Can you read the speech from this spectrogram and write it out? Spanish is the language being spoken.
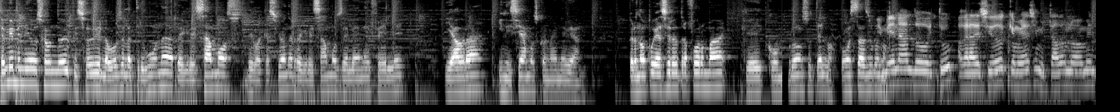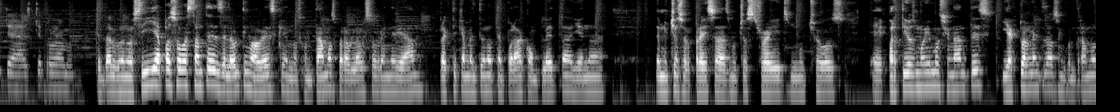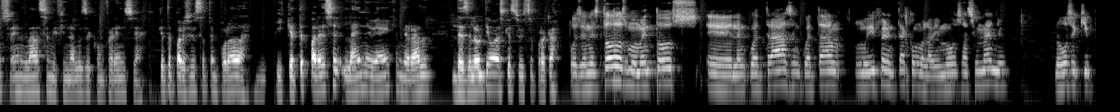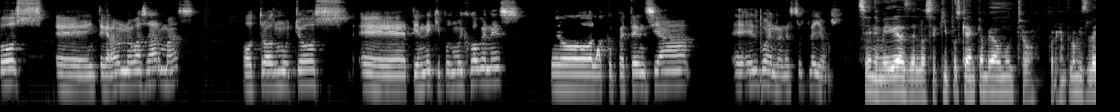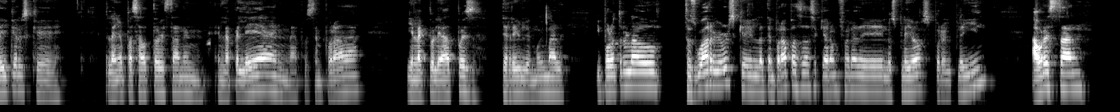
Sean bienvenidos a un nuevo episodio de La Voz de la Tribuna. Regresamos de vacaciones, regresamos de la NFL y ahora iniciamos con la NBA. Pero no podía ser de otra forma que con Bruno Sotelo. ¿Cómo estás, Bruno? Bien, bien, Aldo. ¿Y tú? Agradecido de que me hayas invitado nuevamente a este programa. ¿Qué tal, Bruno? Sí, ya pasó bastante desde la última vez que nos juntamos para hablar sobre NBA. Prácticamente una temporada completa llena de muchas sorpresas, muchos trades, muchos eh, partidos muy emocionantes y actualmente nos encontramos en las semifinales de conferencia. ¿Qué te pareció esta temporada? ¿Y qué te parece la NBA en general desde la última vez que estuviste por acá? Pues en estos momentos eh, la encuentra, se encuentra muy diferente a como la vimos hace un año. Nuevos equipos eh, integraron nuevas armas, otros muchos tienen equipos muy jóvenes, pero la competencia es buena en estos playoffs. Sí, ni me digas de los equipos que han cambiado mucho. Por ejemplo, mis Lakers, que el año pasado todavía están en, en la pelea, en la postemporada, y en la actualidad, pues, terrible, muy mal. Y por otro lado, tus Warriors, que la temporada pasada se quedaron fuera de los playoffs por el play-in, ahora están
